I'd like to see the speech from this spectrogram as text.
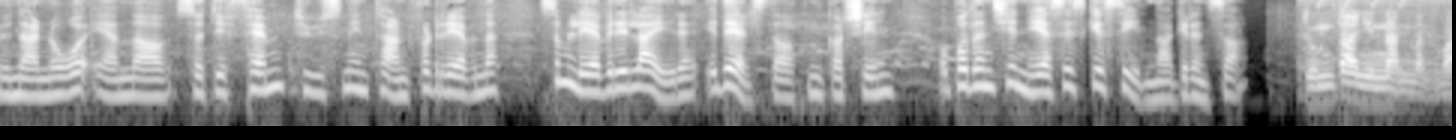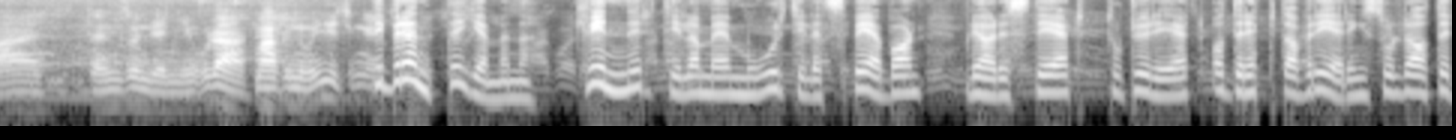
Hun er nå en av 75 000 internt fordrevne som lever i leire i delstaten Kachin og på den kinesiske siden av grensa. De brente hjemmene. Kvinner, til og med mor til et spedbarn, ble arrestert, torturert og drept av regjeringssoldater,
